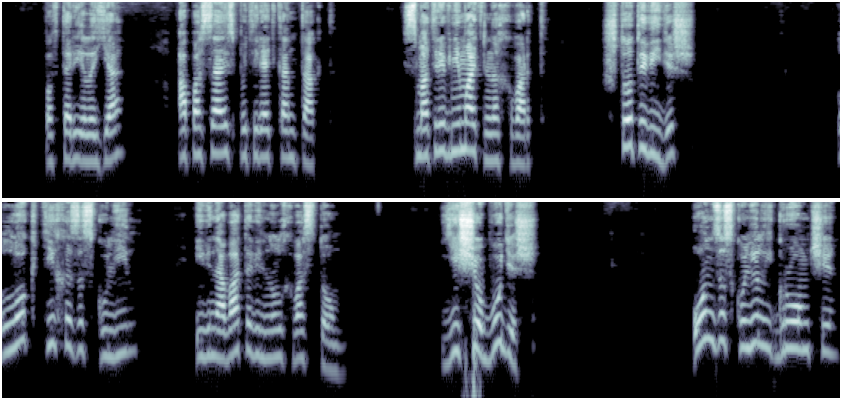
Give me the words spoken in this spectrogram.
— повторила я, опасаясь потерять контакт. Смотри внимательно, Хварт. Что ты видишь?» Лок тихо заскулил и виновато вильнул хвостом. «Еще будешь?» Он заскулил громче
